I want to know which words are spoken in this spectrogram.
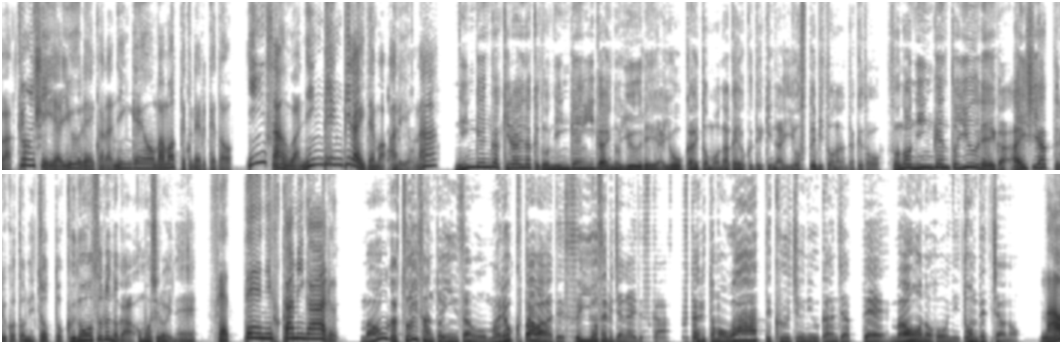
はキョンシーや幽霊から人間を守ってくれるけど、インさんは人間嫌いでもあるよな。人間が嫌いだけど人間以外の幽霊や妖怪とも仲良くできない世捨て人なんだけど、その人間と幽霊が愛し合ってることにちょっと苦悩するのが面白いね。設定に深みがある。魔王がツォイさんとインさんを魔力パワーで吸い寄せるじゃないですか。二人ともわーって空中に浮かんじゃって、魔王の方に飛んでっちゃうの。魔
